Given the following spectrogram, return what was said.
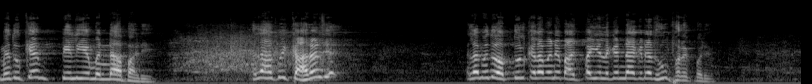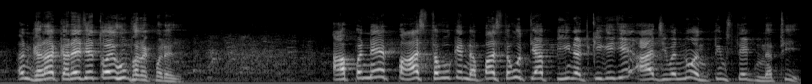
મેં તું કેમ? પેલી એ મને ના પાડી. એટલે આ કોઈ કારણ છે? એટલે મેં તો અબ્દુલ કલામ અને વાજપેયીએ લગ્ન ના કર્યા તો શું ફરક પડ્યો? અને ઘણા કરે છે તોય શું ફરક પડે છે? આપણને પાસ થવું કે નપાસ થવું, ત્યાં પીન અટકી ગઈ છે. આ જીવનનું અંતિમ સ્ટેજ નથી.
